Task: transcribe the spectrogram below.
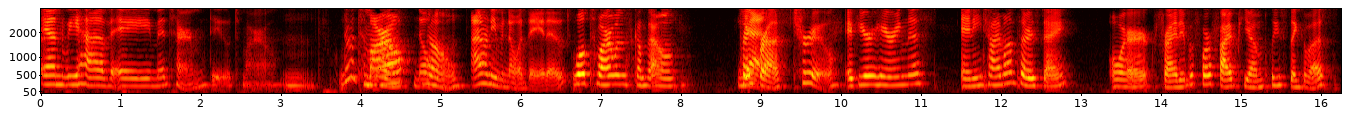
and we have a midterm due tomorrow. Mm. Not Tomorrow? tomorrow. No. No. I don't even know what day it is. Well, tomorrow when this comes out, Pray yes, for us. True. if you're hearing this anytime on Thursday or Friday before 5 p.m., please think of us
